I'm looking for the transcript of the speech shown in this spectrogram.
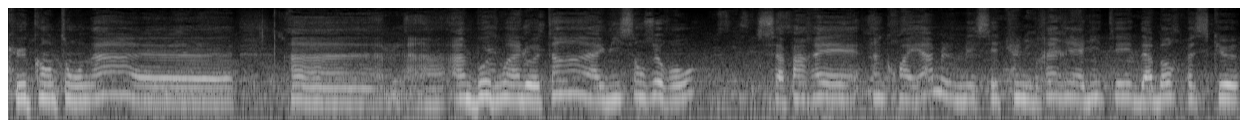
que quand on a euh, un, un, Baudouin Lotin à 800 euros. Ça paraît incroyable, mais c'est une vraie réalité. D'abord parce que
